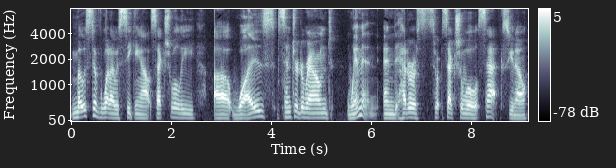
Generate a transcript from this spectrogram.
most of what I was seeking out sexually uh, was centered around women and heterosexual sex, you know.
